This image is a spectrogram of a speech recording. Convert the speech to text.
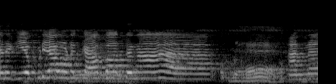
எனக்கு எப்படியா உனக்கு காப்பாத்தனா? அண்ணா.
